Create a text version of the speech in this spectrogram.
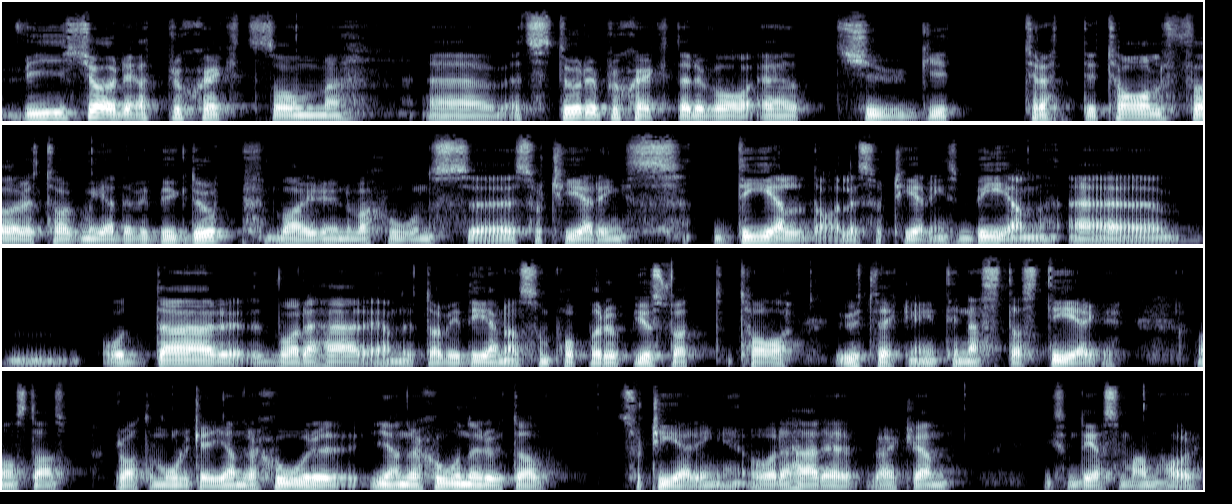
vi körde ett projekt som, eh, ett större projekt där det var ett 20 30-tal företag med där vi byggde upp varje innovations eh, sorteringsdel då, eller sorteringsben. Eh, och där var det här en av idéerna som poppar upp just för att ta utvecklingen till nästa steg. Någonstans prata om olika generationer, generationer utav sortering och det här är verkligen liksom det som man har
